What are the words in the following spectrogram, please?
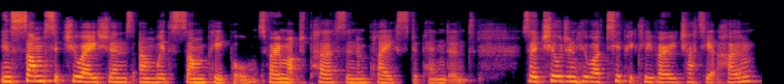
in some situations and with some people. It's very much person and place dependent. So, children who are typically very chatty at home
